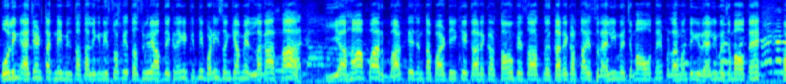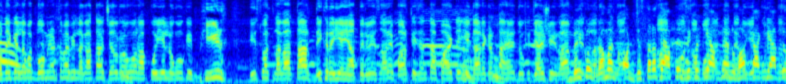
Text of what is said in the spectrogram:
पोलिंग एजेंट तक नहीं मिलता था लेकिन इस वक्त ये तस्वीरें आप देख रहे हैं कि कितनी बड़ी संख्या में लगातार यहाँ पर भारतीय जनता पार्टी के कार्यकर्ताओं के साथ कार्यकर्ता इस रैली में जमा होते हैं प्रधानमंत्री की रैली में जमा होते हैं और देखिए लगभग दो मिनट से मैं अभी लगातार चल रहा हूँ और आपको ये लोगों की भीड़ इस वक्त लगातार दिख रही है यहाँ पे ये सारे भारतीय जनता पार्टी के कार्यकर्ता हैं जो कि जय श्री राम बिल्कुल रमन और जिस तरह से आपने ज़िक्र किया अपने अनुभव का कि आप जो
